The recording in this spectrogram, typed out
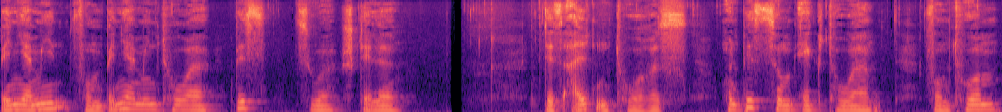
Benjamin, vom Benjamin-Tor bis zur Stelle des alten Tores und bis zum Ecktor vom Turm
